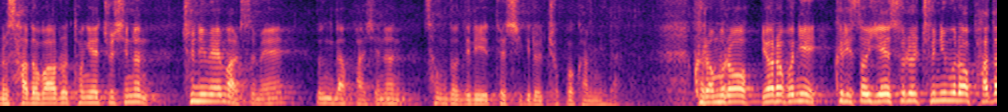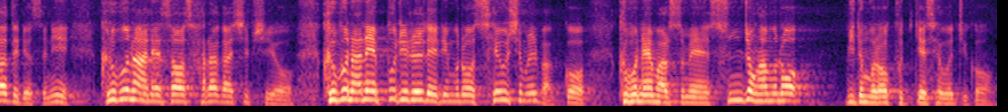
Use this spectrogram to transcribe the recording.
오늘 사도 바울을 통해 주시는 주님의 말씀에 응답하시는 성도들이 되시기를 축복합니다. 그러므로 여러분이 그리스도 예수를 주님으로 받아들였으니 그분 안에서 살아가십시오. 그분 안에 뿌리를 내림으로 세우심을 받고 그분의 말씀에 순종함으로 믿음으로 굳게 세워지고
